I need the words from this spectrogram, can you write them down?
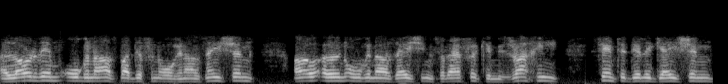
A lot of them organized by different organizations. Our own organization South Africa, Mizrahi, sent a delegation.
